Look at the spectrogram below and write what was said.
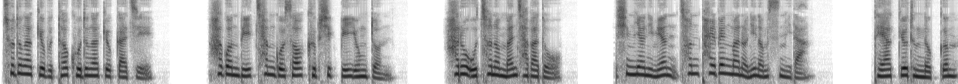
초등학교부터 고등학교까지. 학원비, 참고서, 급식비, 용돈. 하루 5천 원만 잡아도 10년이면 1,800만 원이 넘습니다. 대학교 등록금,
